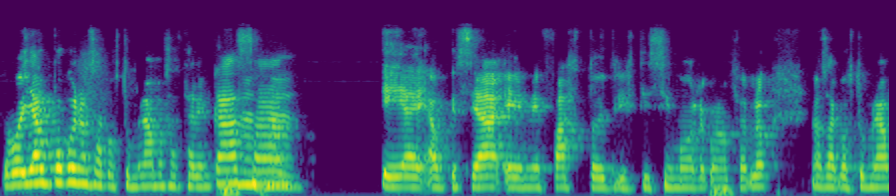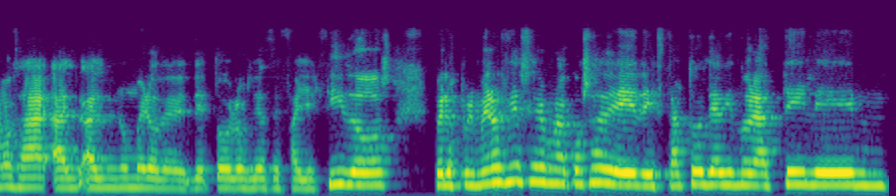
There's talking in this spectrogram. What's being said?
Luego ya un poco nos acostumbramos a estar en casa. Eh, aunque sea nefasto y tristísimo reconocerlo, nos acostumbramos al número de, todos los días de fallecidos, pero los primeros días era una cosa de, estar todo el día viendo la tele,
